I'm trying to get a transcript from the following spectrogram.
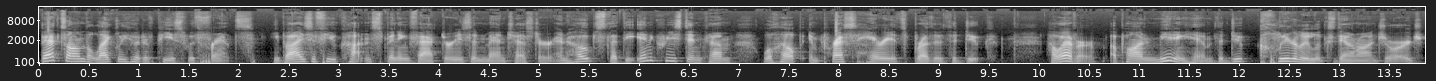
bets on the likelihood of peace with France. He buys a few cotton spinning factories in Manchester and hopes that the increased income will help impress Harriet's brother, the Duke. However, upon meeting him, the Duke clearly looks down on George,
